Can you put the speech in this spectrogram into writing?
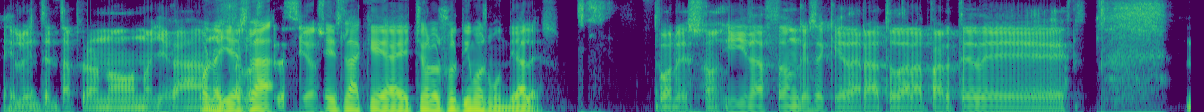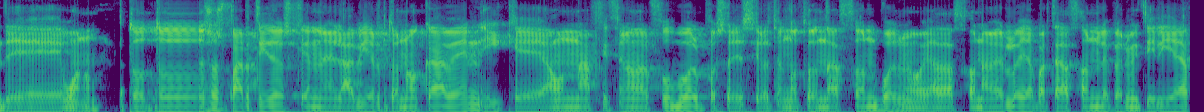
eh, lo intenta, pero no, no llega bueno, y es la, Es la que ha hecho los últimos mundiales. Por eso. Y Dazón que se quedará toda la parte de de bueno todos esos partidos que en el abierto no caben y que a un aficionado al fútbol pues si lo tengo todo en Dazón pues me voy a Dazón a verlo y aparte Dazón le permitiría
